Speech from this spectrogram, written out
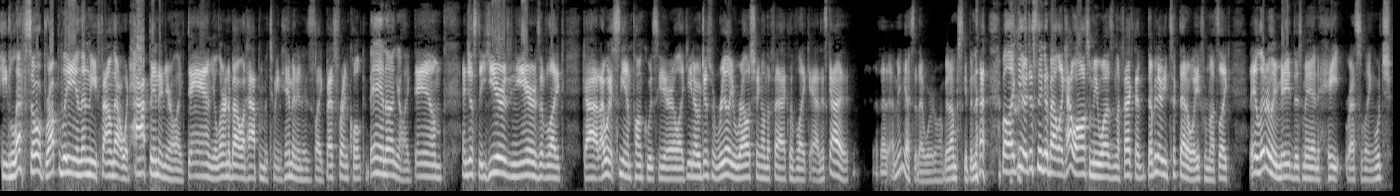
he left so abruptly and then he found out what happened and you're like, damn, you learn about what happened between him and his like best friend Colt Cabana and you're like, damn. And just the years and years of like God, I wish CM Punk was here. Like, you know, just really relishing on the fact of like, yeah, this guy. Maybe I said that word wrong, but I'm skipping that. But like, you know, just thinking about like how awesome he was and the fact that WWE took that away from us. Like, they literally made this man hate wrestling, which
